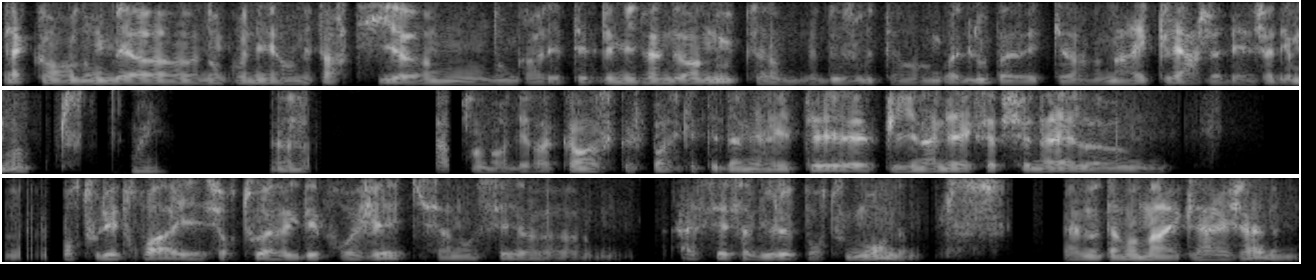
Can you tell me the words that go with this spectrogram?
D'accord, donc, ben, donc on est, on est parti donc à l'été 2022 en août, le 2 août, en Guadeloupe avec Marie-Claire, Jade, Jade et moi. Oui à prendre des vacances que je pense qui étaient bien méritées, et puis une année exceptionnelle euh, pour tous les trois, et surtout avec des projets qui s'annonçaient euh, assez fabuleux pour tout le monde, euh, notamment Marie-Claire et Jade.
